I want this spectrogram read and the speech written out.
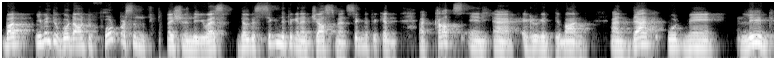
but even to go down to 4% inflation in the US, there'll be significant adjustments, significant uh, cuts in uh, aggregate demand. And that would may lead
